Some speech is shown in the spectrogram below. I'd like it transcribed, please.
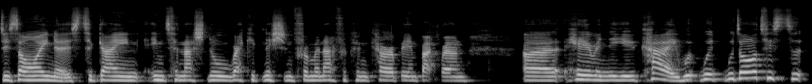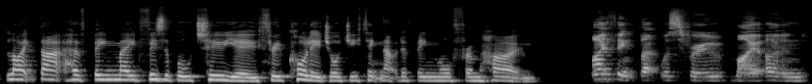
designers to gain international recognition from an African Caribbean background uh, here in the UK. Would, would, would, artists like that have been made visible to you through college, or do you think that would have been more from home? I think that was through my own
